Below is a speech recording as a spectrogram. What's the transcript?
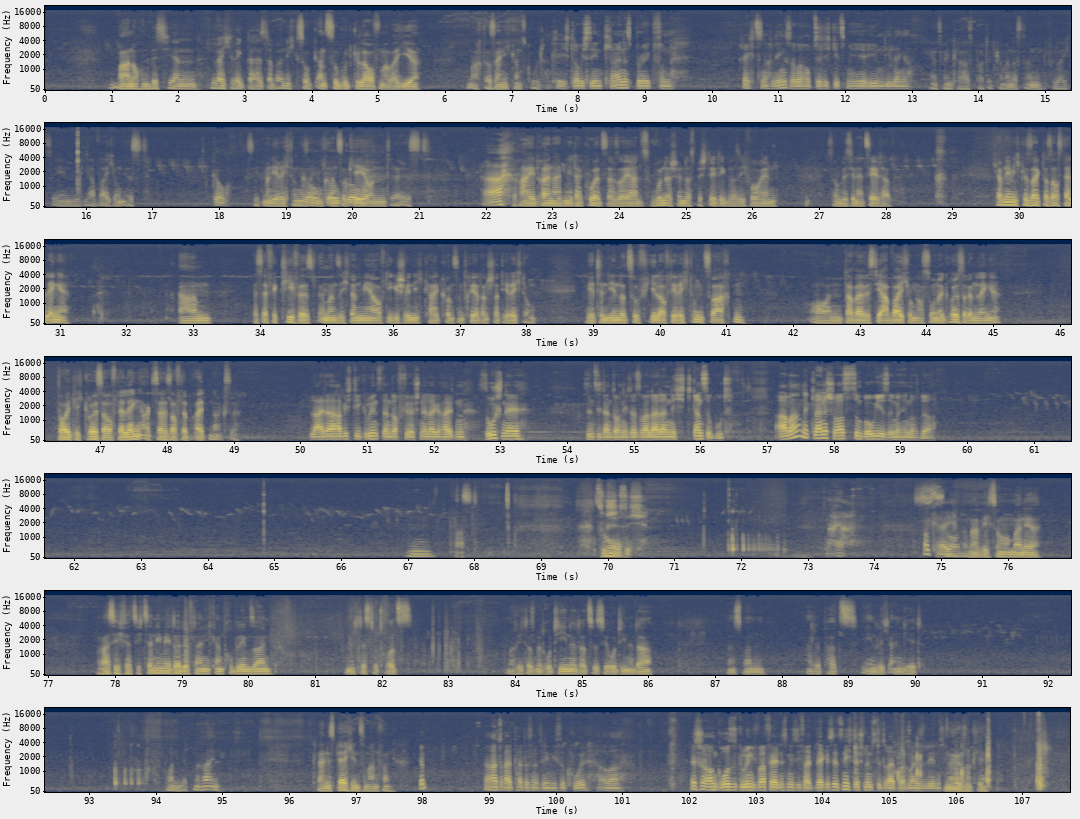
war noch ein bisschen löchrig, da ist aber nicht so ganz so gut gelaufen. Aber hier macht das eigentlich ganz gut. Okay, ich glaube, ich sehe ein kleines Break von rechts nach links, aber hauptsächlich geht es mir hier eben die Länge. Jetzt, wenn Klaas puttet, kann man das dann vielleicht sehen, wie die Abweichung ist. Go. Sieht man, die Richtung ist Go, eigentlich go, ganz go. okay und er ist Ah, drei, dreieinhalb Meter kurz. Also er hat wunderschön das bestätigt, was ich vorhin so ein bisschen erzählt habe. Ich habe nämlich gesagt, dass aus der Länge ähm, es effektiv ist, wenn man sich dann mehr auf die Geschwindigkeit konzentriert, anstatt die Richtung. Wir tendieren dazu, viel auf die Richtung zu achten. Und dabei ist die Abweichung aus so einer größeren Länge deutlich größer auf der Längenachse als auf der Breitenachse. leider habe ich die Grüns dann doch für schneller gehalten. So schnell sind sie dann doch nicht. Das war leider nicht ganz so gut. Aber eine kleine Chance zum Bogey ist immerhin noch da. Fast. Zu So. schissig. Naja. Okay. So, dann habe ich so meine 30, 40 Zentimeter, dürfte eigentlich kein Problem sein. Nichtsdestotrotz mache ich das mit Routine, dazu ist die Routine da, dass man alle Putts ähnlich angeht. Und mitten rein. Kleines Pärchen zum Anfang. Ja, Dreipad ist natürlich nicht so cool, aber ist schon auch ein großes Grün. Ich war verhältnismäßig weit weg. Ist jetzt nicht der schlimmste Dreipad meines Lebens. Nö, ist okay.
